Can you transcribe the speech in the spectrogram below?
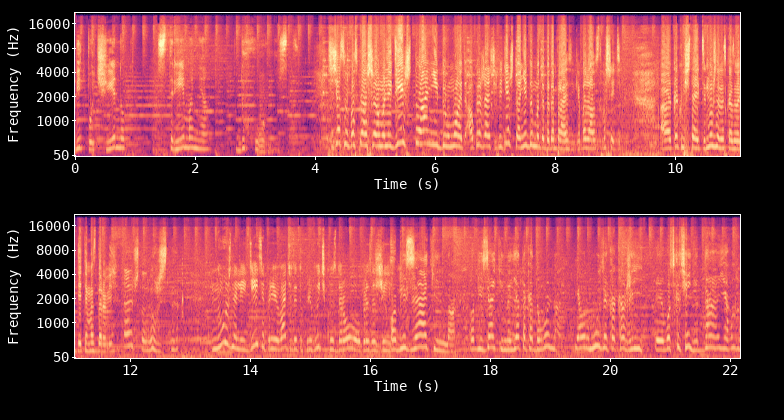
відпочинок, стримання, духовність. Сейчас мы поспрашиваем у людей, что они думают, а окружающих людей, что они думают об этом празднике. Пожалуйста, пошлите. А, как вы считаете, нужно рассказывать детям о здоровье? Считаю, що нужно. Нужно ли детям прививать вот эту привычку здорового образа жизни? Обязательно, обязательно. Я такая довольна. Я говорю, музыка каждый э, воскресенье. Да, я говорю,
